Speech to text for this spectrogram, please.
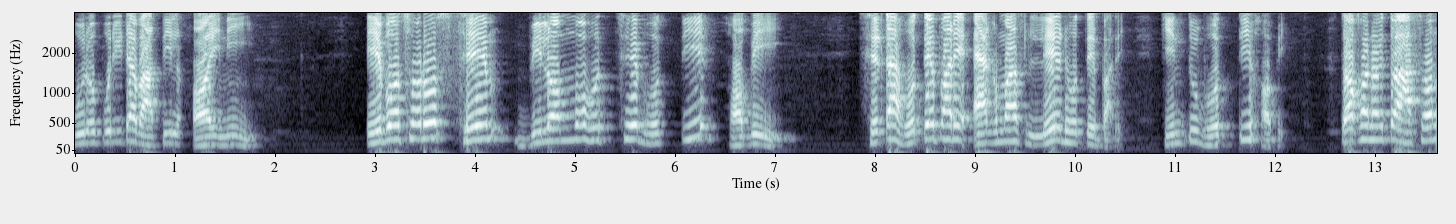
পুরোপুরিটা বাতিল হয়নি। এবছরও সেম বিলম্ব হচ্ছে, ভর্তি হবে। সেটা হতে পারে, এক মাস লেট হতে পারে, কিন্তু ভর্তি হবে। তখন হয়তো আসন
